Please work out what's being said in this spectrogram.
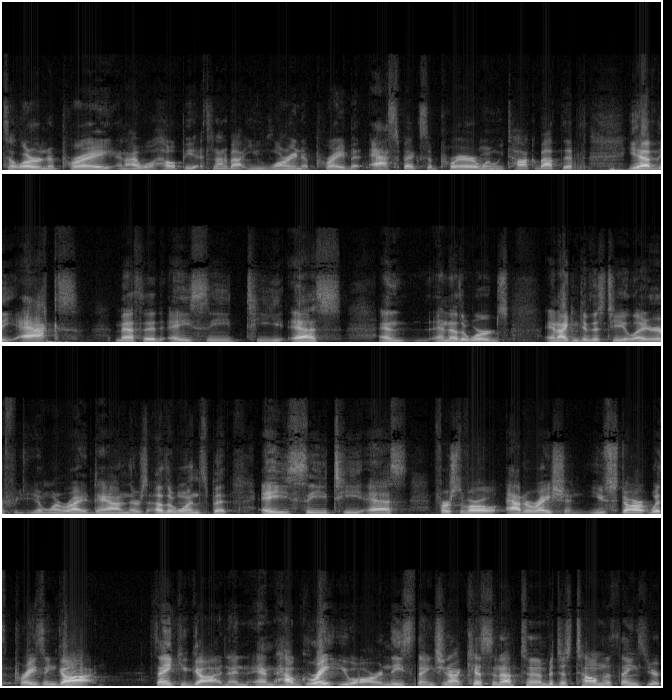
to learn to pray, and I will help you. It's not about you learning to pray, but aspects of prayer when we talk about this. You have the ACTS method, A C T S, and in other words, and I can give this to you later if you don't want to write it down. There's other ones, but A C T S. First of all, adoration. You start with praising God. Thank you, God, and, and how great you are in these things. You're not kissing up to Him, but just tell Him the things you're,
